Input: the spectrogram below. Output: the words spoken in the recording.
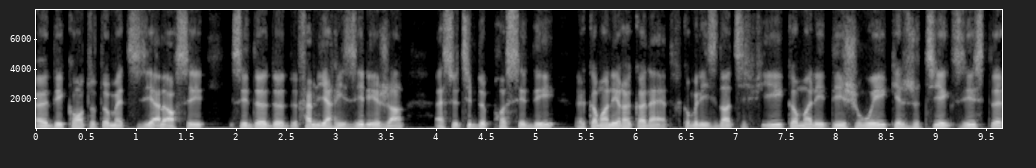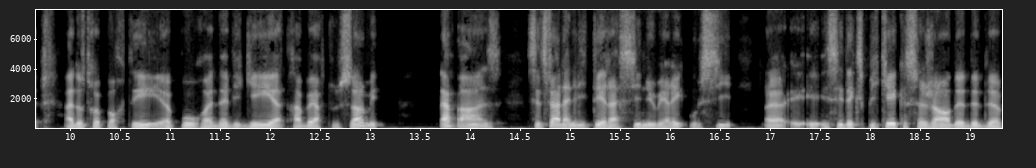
euh, des comptes automatisés. Alors, c'est de, de, familiariser les gens à ce type de procédés, comment les reconnaître, comment les identifier, comment les déjouer, quels outils existent à notre portée pour naviguer à travers tout ça. Mais la base, c'est de faire la littératie numérique aussi. c'est d'expliquer que ce genre de,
